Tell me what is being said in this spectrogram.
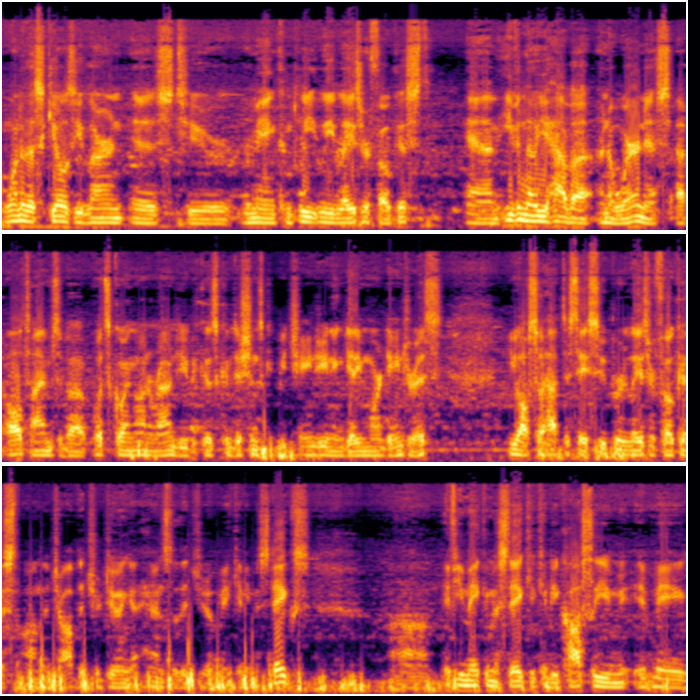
one of the skills you learn is to remain completely laser focused. And even though you have a, an awareness at all times about what's going on around you, because conditions could be changing and getting more dangerous, you also have to stay super laser focused on the job that you're doing at hand so that you don't make any mistakes. Um, if you make a mistake, it can be costly. It may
